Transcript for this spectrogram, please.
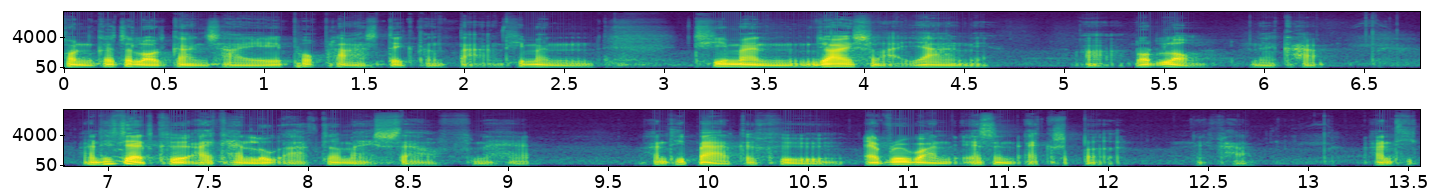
คนก็จะลดการใช้พวกพลาสติกต่างๆ ที่มันที่มันย่อยสลายยากเนี่ยลดลงนะครับ อันที่ 7 คือ I can look after myself นะฮะ อันที่ 8 ก็คือ everyone is an expert นะครับ อันที่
